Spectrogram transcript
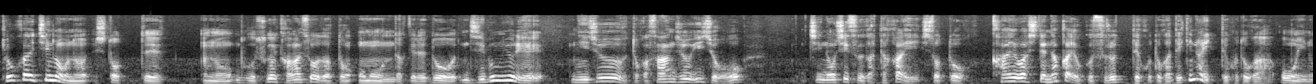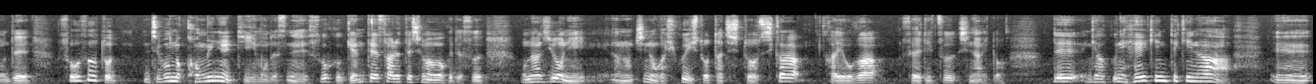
境界知能の人ってあの僕すごいかわいそうだと思うんだけれど自分より20とか30以上知能指数が高い人と会話して仲良くするってことができないってことが多いのでそうすると自分のコミュニティもですねすごく限定されてしまうわけです同じようにあの知能が低い人たちとしか会話が成立しないと。で逆に平均的な、えー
